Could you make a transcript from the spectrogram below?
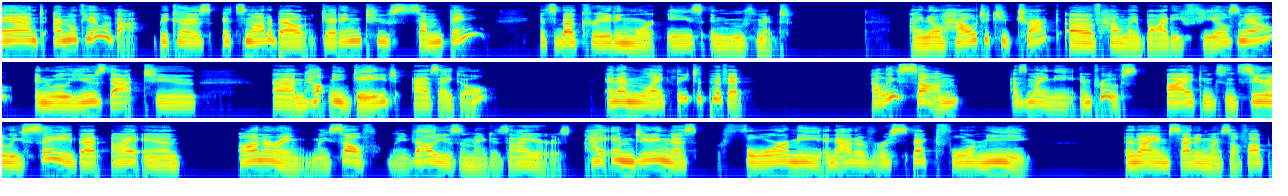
and I'm okay with that because it's not about getting to something, it's about creating more ease in movement. I know how to keep track of how my body feels now, and will use that to um, help me gauge as I go. And I'm likely to pivot, at least some, as my knee improves. I can sincerely say that I am honoring myself, my values, and my desires. I am doing this for me and out of respect for me and I am setting myself up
